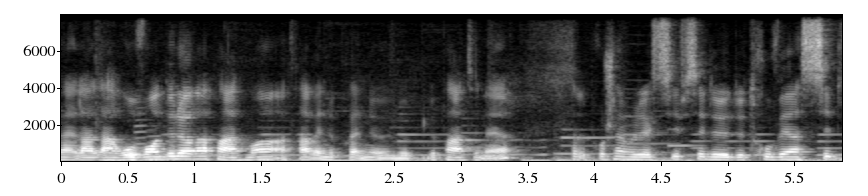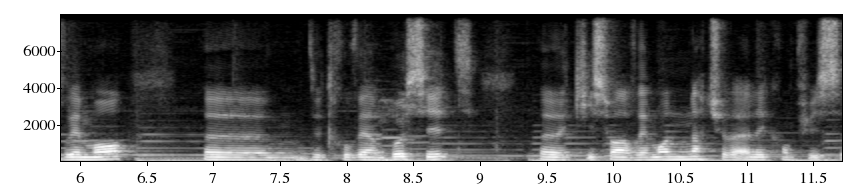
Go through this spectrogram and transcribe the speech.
ben, la, revente de leur appartement à travers le, partenaire. Le prochain objectif, c'est de, trouver un site vraiment, euh, de trouver un beau site qui soit vraiment naturel et qu'on puisse,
